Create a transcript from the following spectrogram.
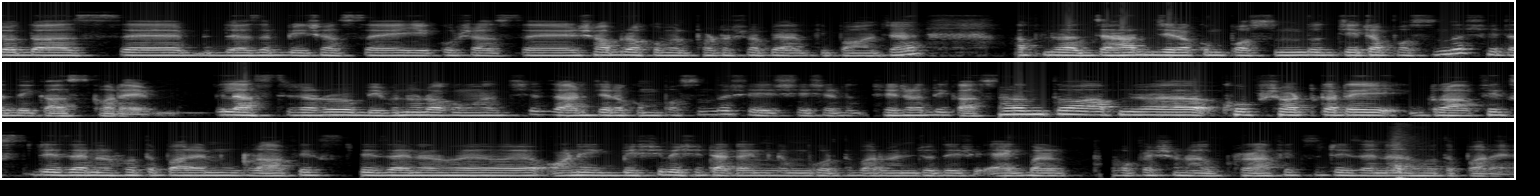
চোদ্দ আছে, দুই হাজার বিশ আছে, একুশ আছে, সব রকমের ফটোশপে আর কি পাওয়া যায়। আপনারা যার যেরকম পছন্দ, যেটা পছন্দ সেটা দিয়ে কাজ করে। ইলাস্ট্রেটরও বিভিন্ন রকম আছে, যার যেরকম পছন্দ সেই সেটা দিয়ে কাজ। সাধারণত আপনারা খুব শর্টকাটে গ্রাফিক্স ডিজাইনার হতে পারেন গ্রাফিক্স ডিজাইনার হয়ে হয়ে অনেক বেশি বেশি টাকা ইনকাম করতে পারবেন যদি একবার প্রফেশনাল গ্রাফিক্স ডিজাইনার হতে পারেন।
